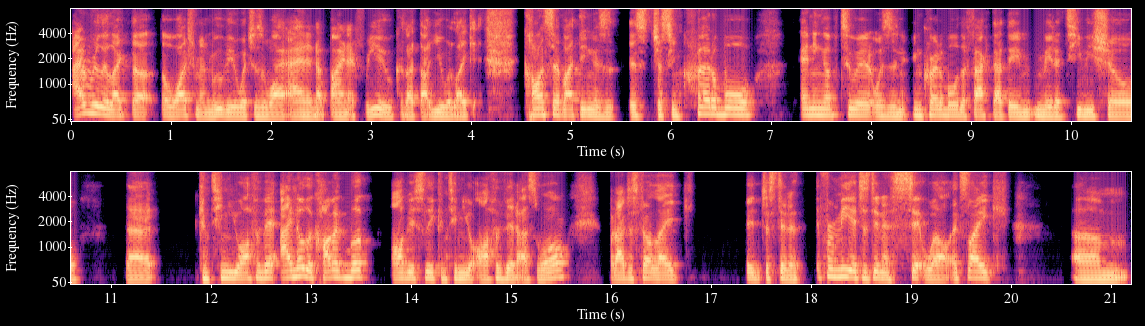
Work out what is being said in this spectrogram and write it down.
I really like the the Watchmen movie, which is why I ended up buying it for you because I thought you would like it. Concept I think is is just incredible. Ending up to it was incredible. The fact that they made a TV show that continue off of it. I know the comic book obviously continue off of it as well, but I just felt like it just didn't. For me, it just didn't sit well. It's like, um,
